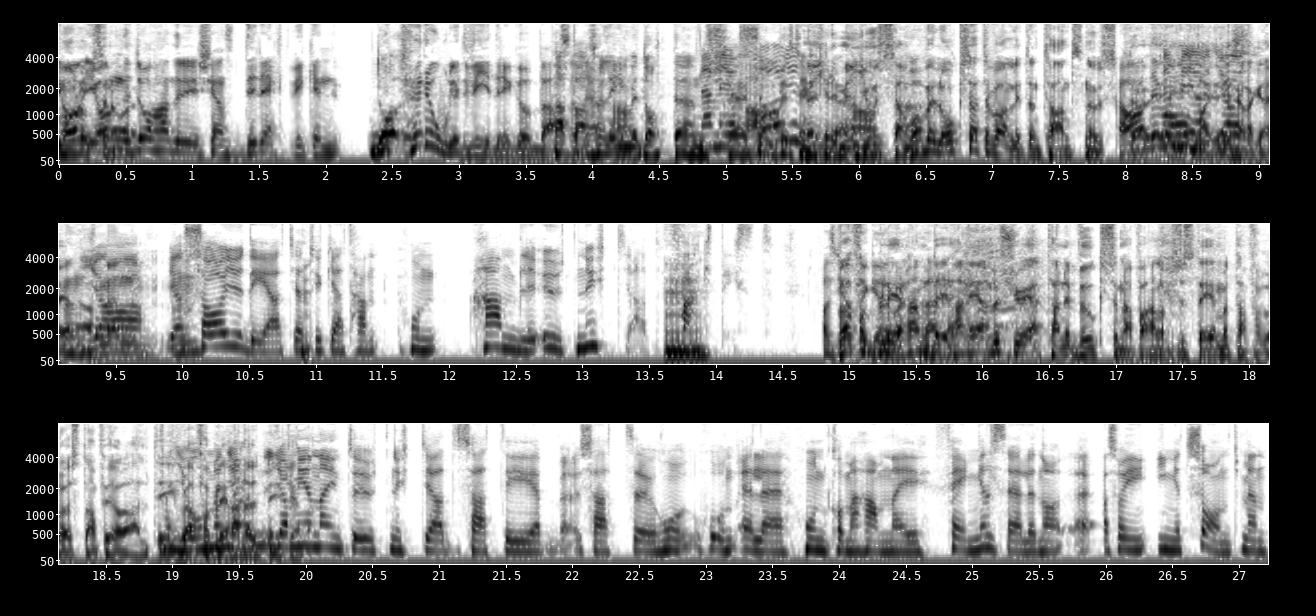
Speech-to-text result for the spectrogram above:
ja, ja, då hade det känts direkt vilken Då- otroligt vidrig gubbe. Pappa alltså. Det- som ligger med dotterns Nej, men eh, kompis, ju- tänker Men, du? men. Jossan var väl också att det var en liten tantsnusk Ja, det var i hon faktiskt hela grejen. Men-. Ja, Men- jag mm. sa ju det att jag tycker att han, hon, han blir utnyttjad faktiskt. Fast jag Varför blir han det? Han är ändå 21, han är vuxen, han får handla på systemet, han får rösta, han får göra allting. Jo, Varför blir han jag, utnyttjad? jag menar inte utnyttjad så att, det är, så att eh, hon, hon, eller hon kommer hamna i fängelse eller nå, eh, alltså inget sånt. Men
